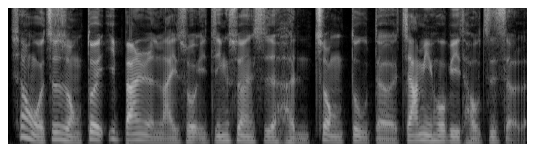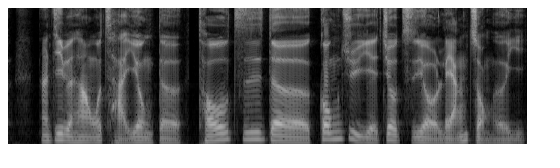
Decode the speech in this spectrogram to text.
像我这种对一般人来说已经算是很重度的加密货币投资者了，那基本上我采用的投资的工具也就只有两种而已。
